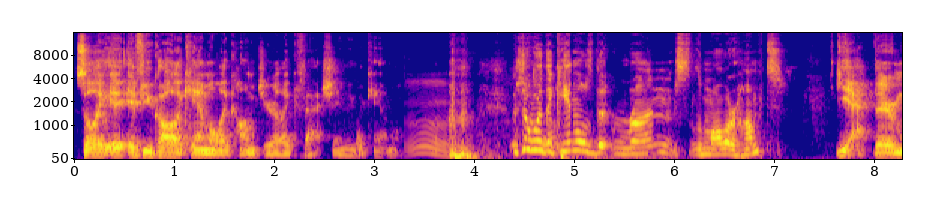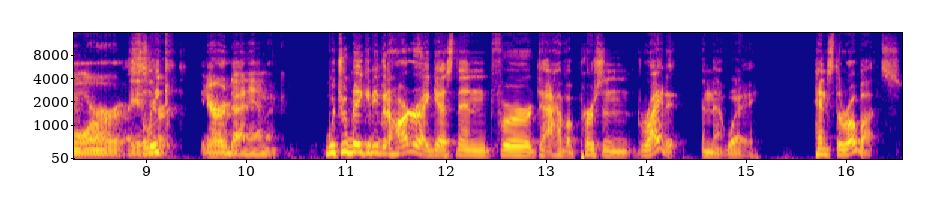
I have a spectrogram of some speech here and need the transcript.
So like if you call a camel like humped, you're like fat shaming a camel. Mm. So were the camels that run smaller humped, Yeah, they're more I guess Sleek? aer- aerodynamic. Which would make it even harder, I guess, than for to have a person ride it in that way. Hence the robots.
